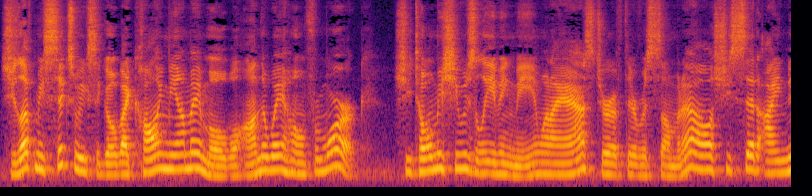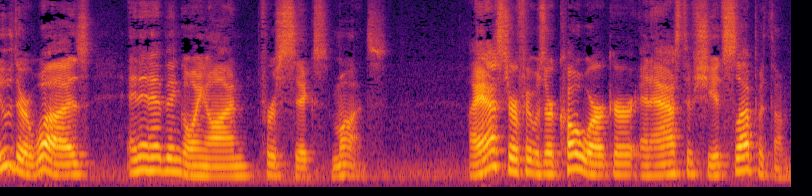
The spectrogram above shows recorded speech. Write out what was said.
She left me six weeks ago by calling me on my mobile on the way home from work. She told me she was leaving me, and when I asked her if there was someone else, she said I knew there was, and it had been going on for six months. I asked her if it was her coworker and asked if she had slept with him.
